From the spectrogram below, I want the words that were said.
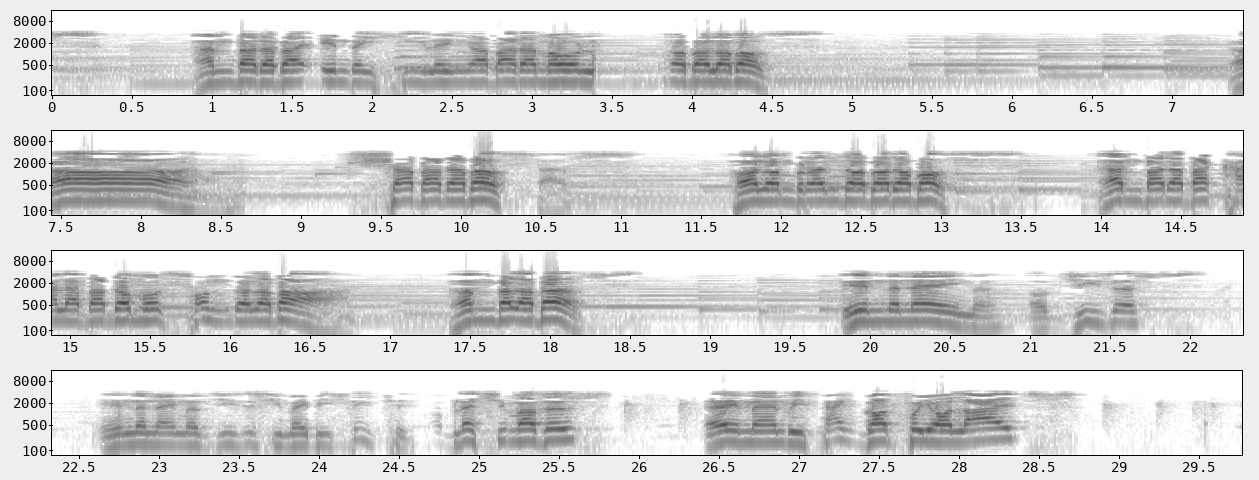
Ambadaba in the healing Abadamol Balabos. Ah, Shabadabasas. Holombranda Badabos. Ambadaba Kalabadomo Sondalaba. Ambalabas. In the name of Jesus. In the name of Jesus, you may be seated. God bless you, mothers. Amen. We thank God for your lives.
